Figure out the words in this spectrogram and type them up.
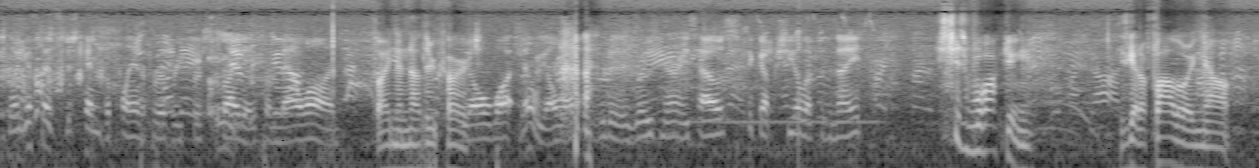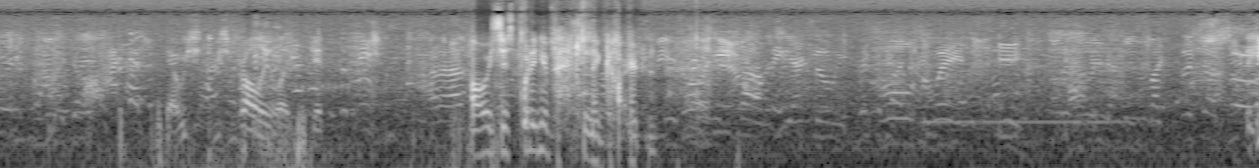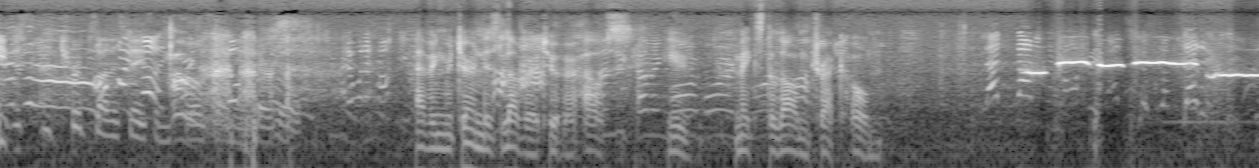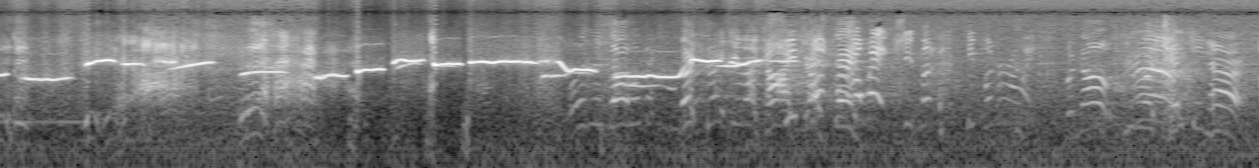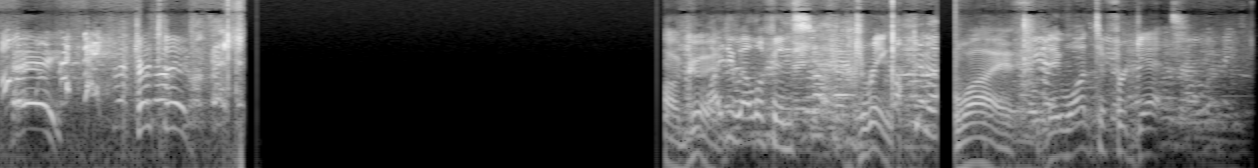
So I guess that's just kind of the plan for every first Friday from now on. Find another We cart. all walk. No, we all walk over to Rosemary's house, pick up Sheila for the night. He's just walking. He's got a following now. Yeah, we should we should probably like get. Oh, he's just putting it back in the garden. He just trips on his face and falls down the entire hill. Having returned his lover to her house, he makes the long trek home. That's not even That's just upsetting. She put her away. She put, he put her away. Hey! Tristan! Oh, good. Why do elephants drink? Why? They want to forget.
